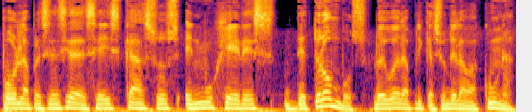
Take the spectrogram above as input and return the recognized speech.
por la presencia de seis casos en mujeres de trombos luego de la aplicación de la vacuna.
